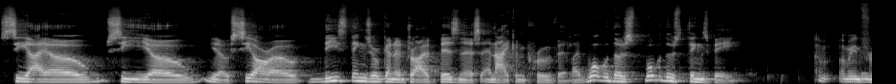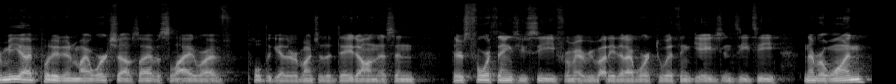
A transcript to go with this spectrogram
CIO, CEO, you know, CRO, these things are going to drive business and I can prove it. Like what would those what would those things be? Um, I mean, for me, I put it in my workshops. I have a slide where I've pulled together a bunch of the data on this and there's four things you see from everybody that I've worked with engaged in ZT. Number 1,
